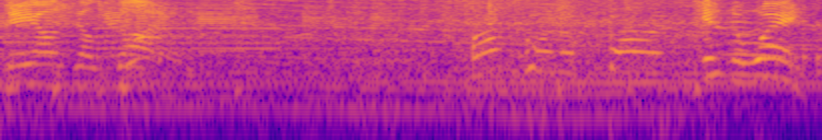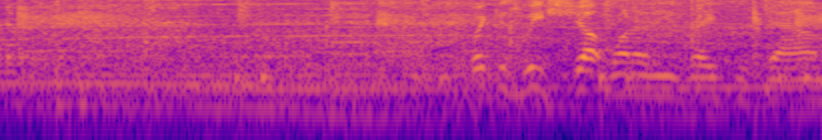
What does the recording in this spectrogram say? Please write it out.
Stay on Delgado. I'm gonna find Getting away! Quick as we shut one of these races down,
